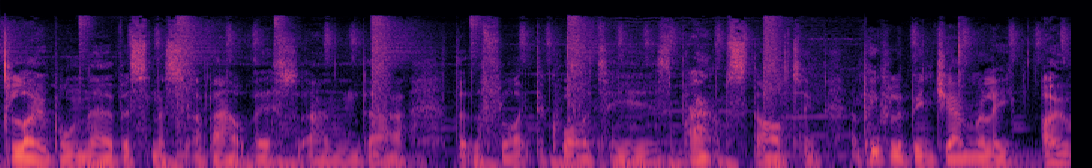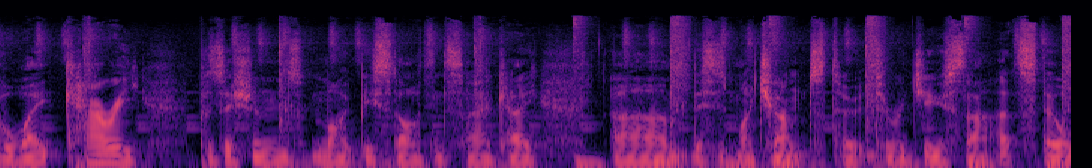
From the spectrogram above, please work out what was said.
global nervousness about this and uh, that the flight to quality is perhaps starting. And people have been generally overweight, carry positions, might be starting to say, okay, um, this is my chance to, to reduce that at still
